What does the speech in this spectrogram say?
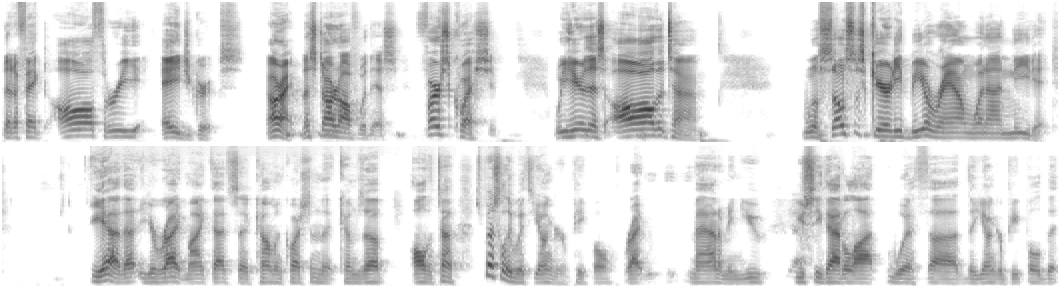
that affect all three age groups. All right, let's start off with this. First question. We hear this all the time. Will Social Security be around when I need it? yeah, that you're right, Mike. That's a common question that comes up all the time, especially with younger people, right, Matt? I mean, you you see that a lot with uh, the younger people that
